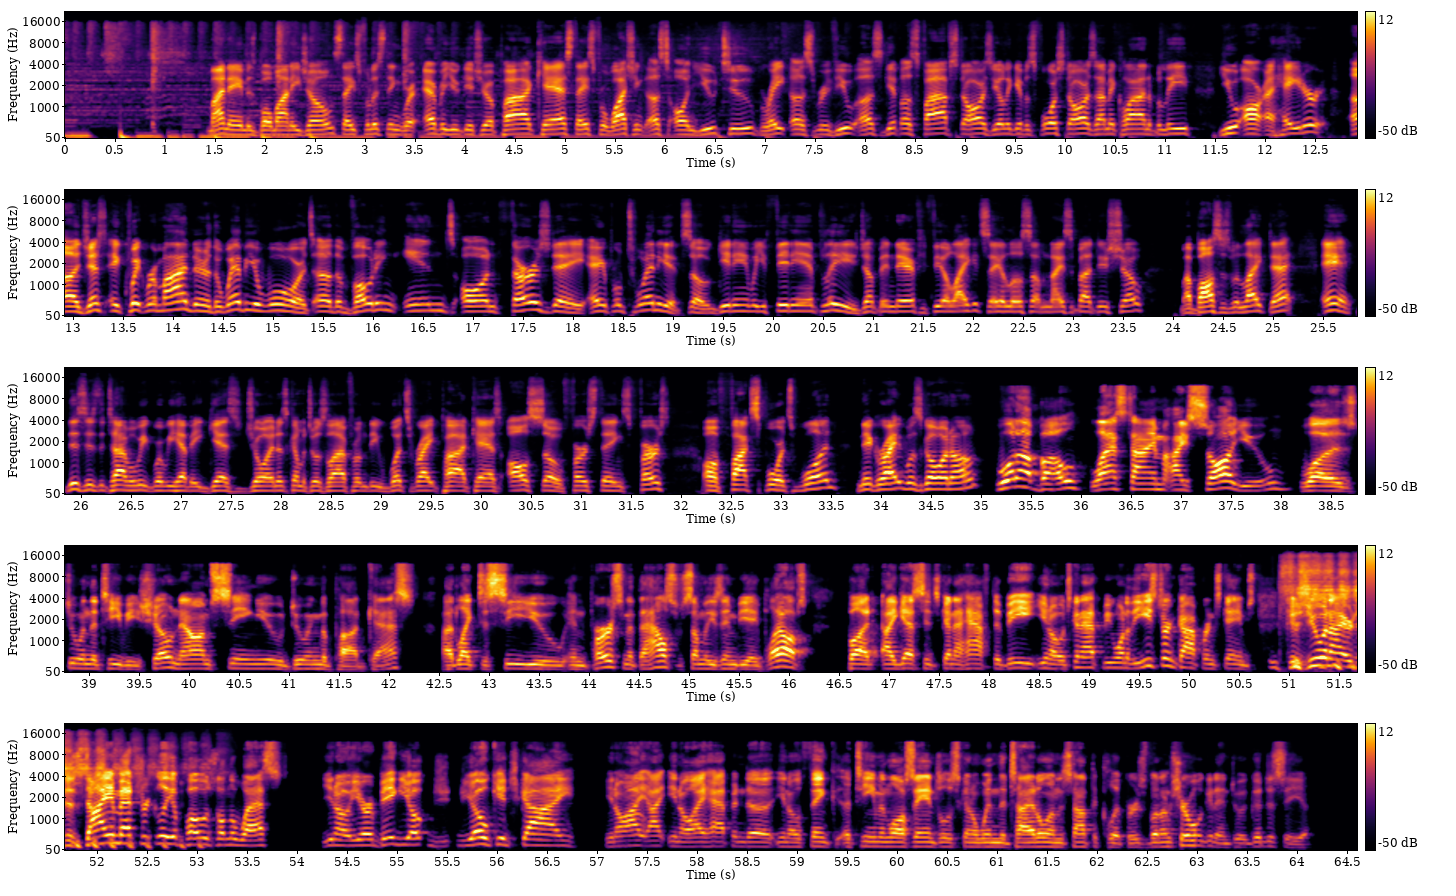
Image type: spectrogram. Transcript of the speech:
My name is Bomani Jones. Thanks for listening wherever you get your podcast. Thanks for watching us on YouTube. Rate us, review us, give us five stars. You only give us four stars. I'm inclined to believe you are a hater. Uh, just a quick reminder the Webby Awards, uh, the voting ends on Thursday, April 20th. So get in where you fit in, please. Jump in there if you feel like it. Say a little something nice about this show. My bosses would like that. And this is the time of week where we have a guest join us coming to us live from the What's Wright podcast. Also, first things first on Fox Sports One. Nick Wright, what's going on? What up, Bo? Last time I saw you was doing the TV show. Now I'm seeing you doing the podcast. I'd like to see you in person at the house for some of these NBA playoffs. But I guess it's going to have to be, you know, it's going to have to be one of the Eastern Conference games because you and I are just diametrically opposed on the West you know, you're a big Jokic guy. You know, I, I, you know, I happen to, you know, think a team in Los Angeles is going to win the title, and it's not the Clippers, but I'm sure we'll get into it. Good to see you.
